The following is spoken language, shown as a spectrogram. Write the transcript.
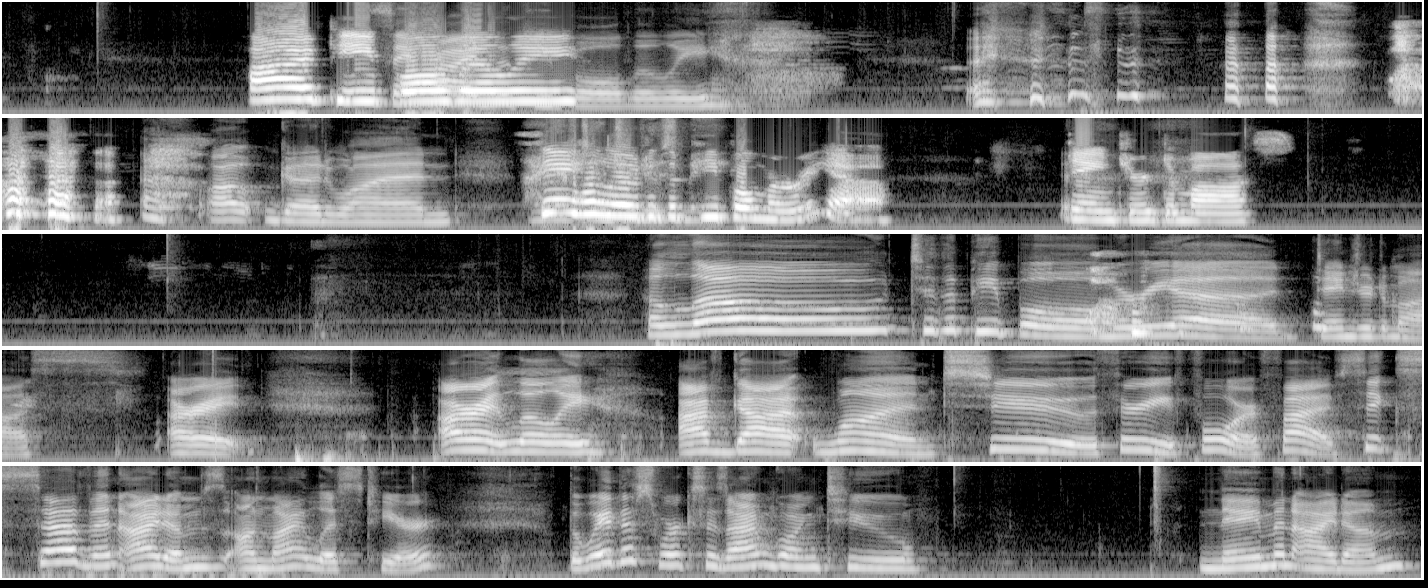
Hi, people, Say hi to the Lily. people, Lily. oh, good one. Say hello to introduce the me. people, Maria. Danger, Demas. Hello to the people, Maria Danger Demas. All right. All right, Lily. I've got one, two, three, four, five, six, seven items on my list here. The way this works is I'm going to name an item,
